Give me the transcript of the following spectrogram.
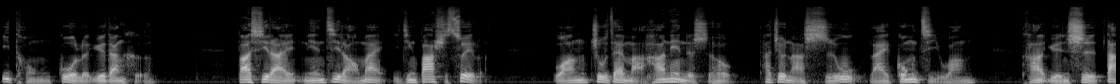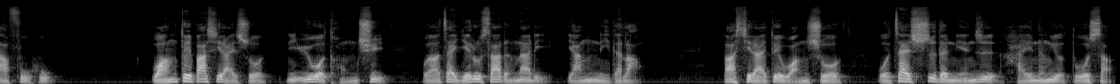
一同过了约旦河。巴西莱年纪老迈，已经八十岁了。王住在马哈念的时候，他就拿食物来供给王。他原是大富户。王对巴西莱说：“你与我同去，我要在耶路撒冷那里养你的老。”巴西莱对王说：“我在世的年日还能有多少？”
